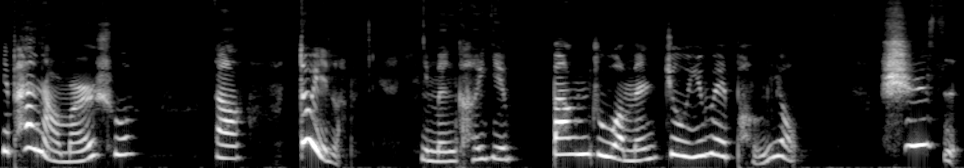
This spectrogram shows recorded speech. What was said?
一拍脑门说：“道，对了，你们可以。”帮助我们救一位朋友，狮子，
